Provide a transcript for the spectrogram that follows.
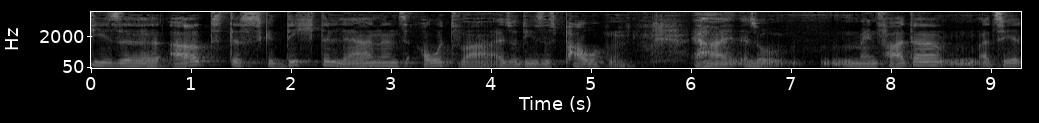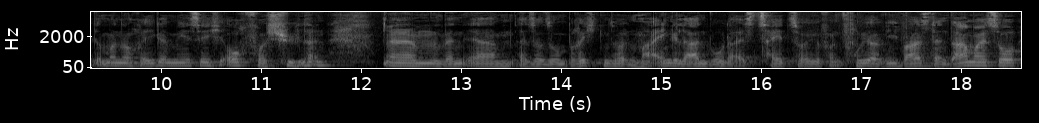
diese Art des Gedichtelernens out war, also dieses Pauken. Ja, also mein Vater erzählt immer noch regelmäßig, auch vor Schülern, ähm, wenn er also so berichten soll und mal eingeladen wurde als Zeitzeuge von früher, wie war es denn damals so?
